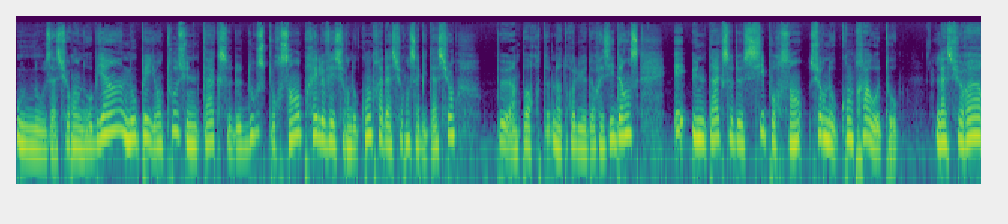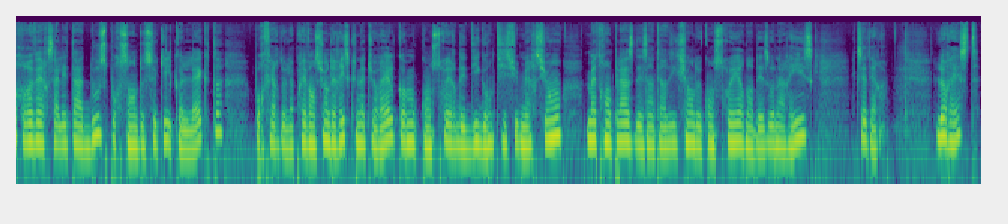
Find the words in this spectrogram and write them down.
où nous assurons nos biens, nous payons tous une taxe de 12% prélevée sur nos contrats d'assurance habitation, peu importe notre lieu de résidence, et une taxe de 6% sur nos contrats auto. L'assureur reverse à l'État 12% de ce qu'il collecte, pour faire de la prévention des risques naturels comme construire des digues anti-submersion, mettre en place des interdictions de construire dans des zones à risque, etc. Le reste,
